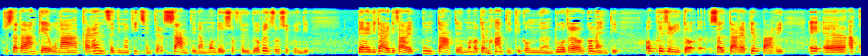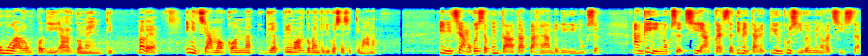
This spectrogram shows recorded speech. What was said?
c'è stata anche una carenza di notizie interessanti dal mondo del software libero open source e quindi per evitare di fare puntate monotematiche con due o tre argomenti ho preferito saltare a pie pari e eh, accumulare un po' di argomenti. Vabbè, iniziamo con il primo argomento di questa settimana. Iniziamo questa puntata parlando di Linux. Anche Linux si appresta a diventare più inclusivo e meno razzista.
